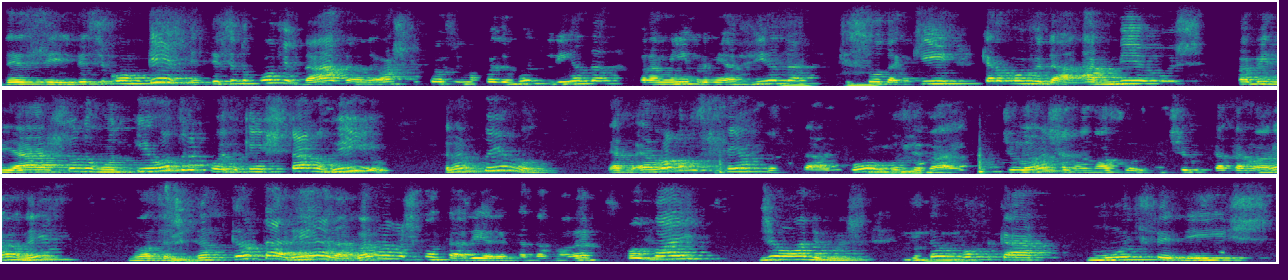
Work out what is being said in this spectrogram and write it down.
desse, desse contexto, ter sido convidada. Eu acho que foi assim, uma coisa muito linda para mim, para minha vida, que sou daqui. Quero convidar amigos, familiares, todo mundo. E outra coisa, quem está no Rio, tranquilo. É, é logo no centro da cidade. Ou uhum. você vai de lancha no nosso antigo catamarã, não é isso? Nossas can cantareira, agora não é mais cantareira, é catamarã, ou vai de ônibus. Então, eu vou ficar muito feliz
